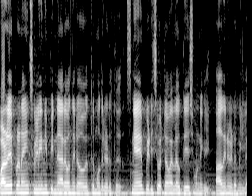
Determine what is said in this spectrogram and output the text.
പഴയ പ്രണയം ചൊല്ലി ഇനി പിന്നാലെ വന്ന് രോഗത്ത് മുതലെടുത്ത് സ്നേഹം പിടിച്ചു പറ്റാൻ വല്ല ഉദ്ദേശമുണ്ടെങ്കിൽ അതിനും ഇടമില്ല.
